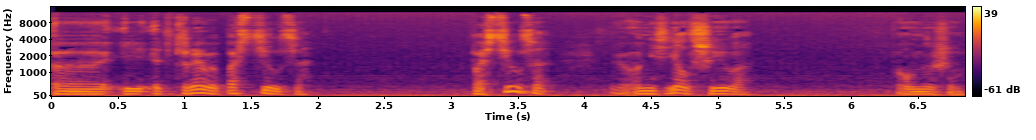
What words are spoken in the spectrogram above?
Э, и этот Рэба постился. Постился, он не сидел Шива по умершим.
